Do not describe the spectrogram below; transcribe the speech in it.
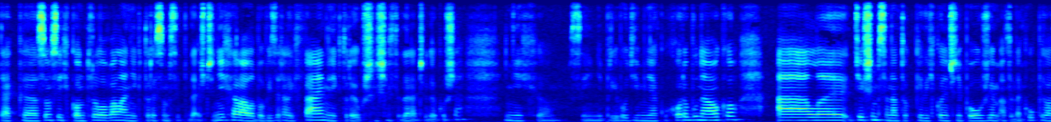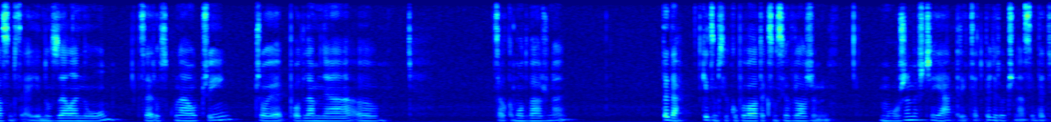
Tak eh, som si ich kontrolovala, niektoré som si teda ešte nechala, lebo vyzerali fajn, niektoré už išli teda radšej do kuša. Nech eh, si neprivodím nejakú chorobu na oko, ale teším sa na to, keď ich konečne použijem a teda kúpila som si aj jednu zelenú cerusku na oči, čo je podľa mňa uh, celkom odvážne, teda, keď som si ju kupovala, tak som si hovorila, že môžem ešte ja, 35 ročná, si dať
